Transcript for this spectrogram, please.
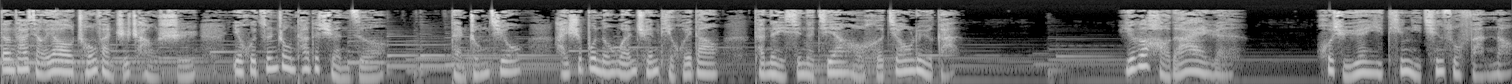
当她想要重返职场时，也会尊重她的选择。但终究还是不能完全体会到他内心的煎熬和焦虑感。一个好的爱人，或许愿意听你倾诉烦恼，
